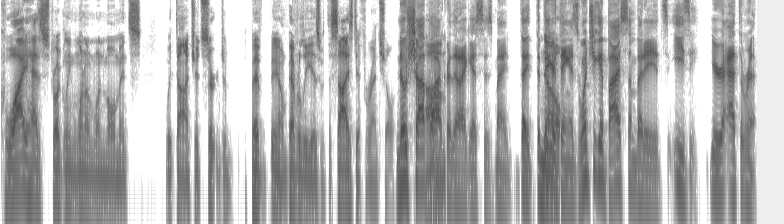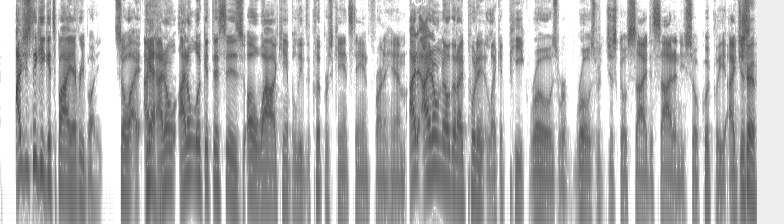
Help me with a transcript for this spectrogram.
Kawhi has struggling one on one moments with Doncic, certain to Bev, you know Beverley is with the size differential. No shot Um, blocker, though. I guess is my the, the bigger No. thing is once you get by somebody, it's easy. You're at the rim. I just think he gets by everybody. So I, Yeah. I I don't I don't look at this as oh wow I can't believe the Clippers can't stay in front of him. I I don't know that I put it like at peak Rose where Rose would just go side to side on you so quickly. I just True.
